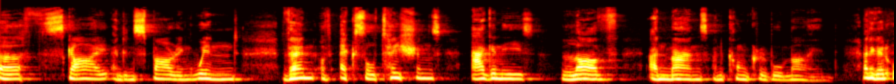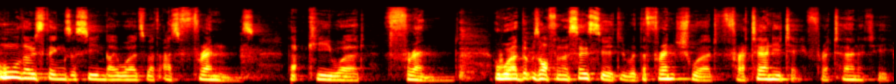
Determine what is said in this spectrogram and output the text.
earth, sky, and inspiring wind, then of exaltations, agonies, love, and man's unconquerable mind. And again, all those things are seen by Wordsworth as friends, that key word, friend, a word that was often associated with the French word fraternité, fraternity.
